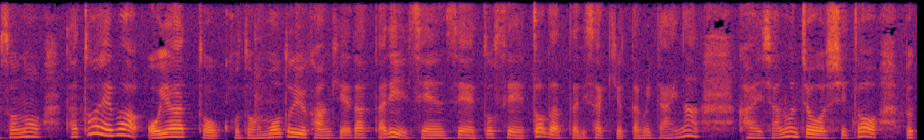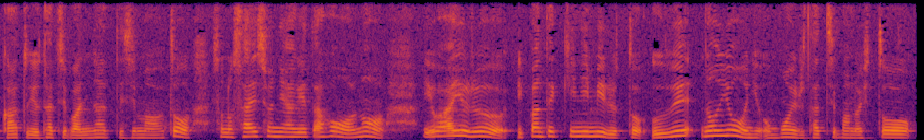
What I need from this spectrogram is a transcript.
その例えば親と子供という関係だったり先生と生徒だったりさっき言ったみたいな会社の上司と部下という立場になってしまうとその最初に挙げた方のいわゆる一般的に見ると上のように思える立場の人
